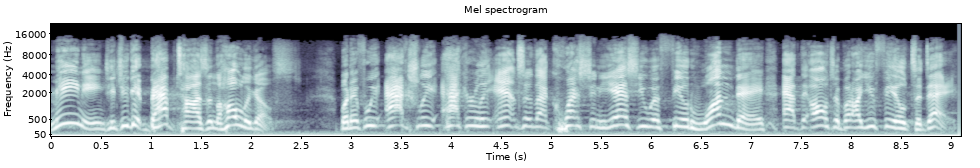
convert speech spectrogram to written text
Meaning, did you get baptized in the Holy Ghost? But if we actually accurately answer that question, yes, you were filled one day at the altar, but are you filled today?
